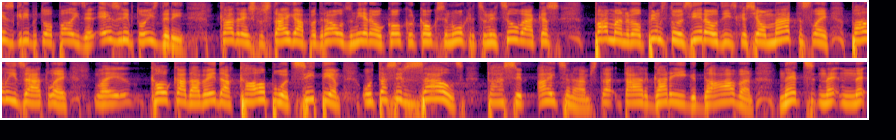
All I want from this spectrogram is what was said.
es gribu to palīdzēt, es gribu to izdarīt. Kādreiz tu staigā pa draugu un ieraugi kaut kur kaut kas ir nokritis, un ir cilvēki, kas pamana vēl pirms to ieraudzījis, kas jau metas, lai palīdzētu, lai, lai kaut kādā veidā kalpot citiem. Un tas ir zelts, tas ir aicinājums, tā, tā ir garīga dāvana. Ne, ne, ne,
